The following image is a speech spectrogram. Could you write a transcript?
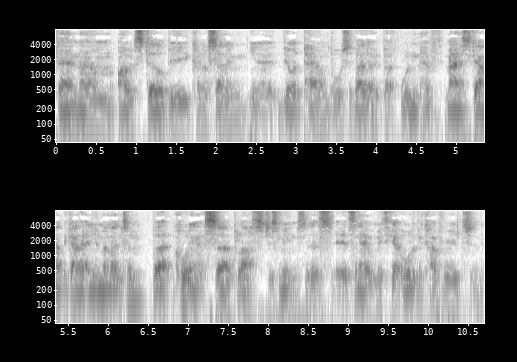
then um, I would still be kind of selling, you know, the odd pair on Portobello, but wouldn't have managed to gather, any momentum. But calling it Sir Plus just means that it's it's enabled me to get all of the coverage and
